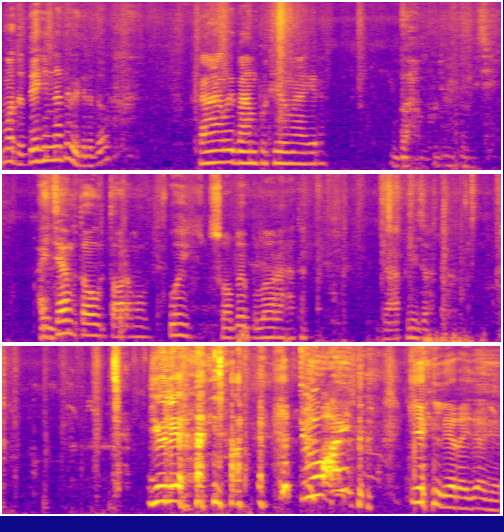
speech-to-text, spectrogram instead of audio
म त देखिन्न त भित्र त कहाँ उयो बाम्पु थियो मागेर बाबुले आइजाम त ऊ तर म ओइ सबै ब्लर हात जाप्ने जस्तो यो लिएर आइज त्यो होइन के लिएर आइज नि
